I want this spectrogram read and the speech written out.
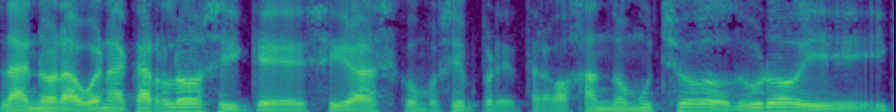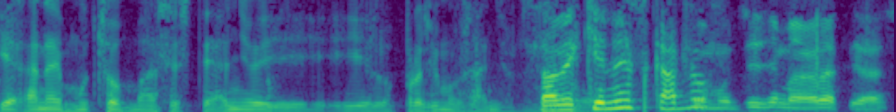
la enhorabuena, Carlos, y que sigas, como siempre, trabajando mucho, duro y, que ganes muchos más este año y, en los próximos años. ¿Sabes quién es, Carlos? Pues muchísimas gracias.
